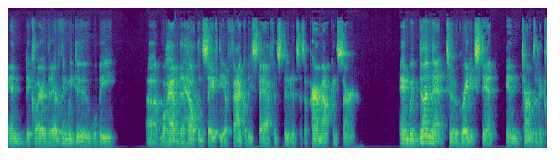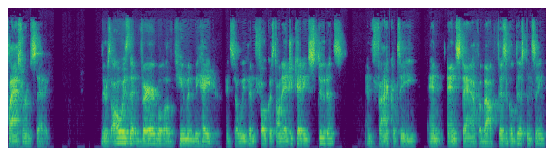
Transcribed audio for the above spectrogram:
and declared that everything we do will be uh, will have the health and safety of faculty, staff, and students as a paramount concern. And we've done that to a great extent in terms of the classroom setting there's always that variable of human behavior. And so we've been focused on educating students and faculty and, and staff about physical distancing,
